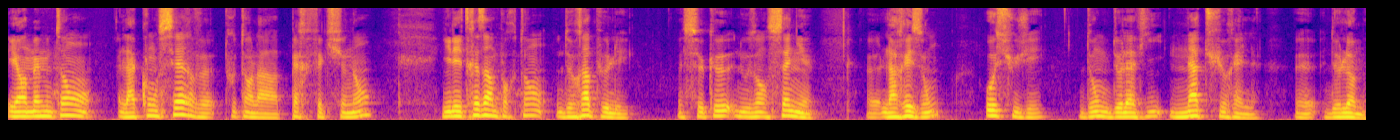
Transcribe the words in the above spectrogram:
et en même temps la conserve tout en la perfectionnant, il est très important de rappeler ce que nous enseigne euh, la raison au sujet donc de la vie naturelle euh, de l'homme.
